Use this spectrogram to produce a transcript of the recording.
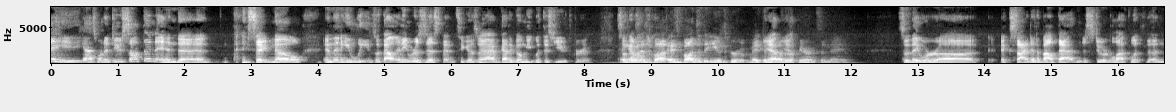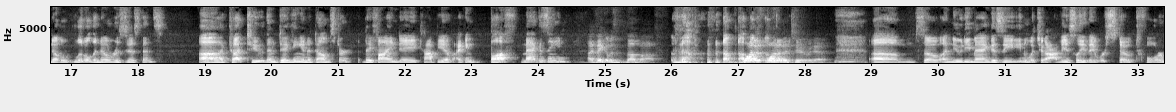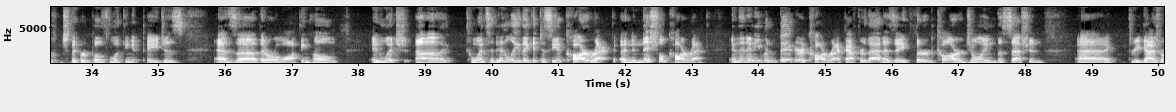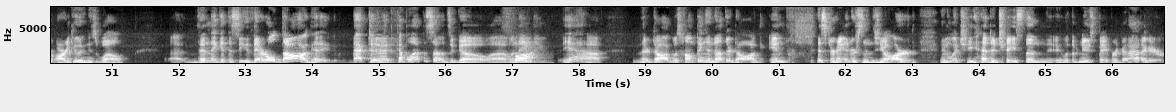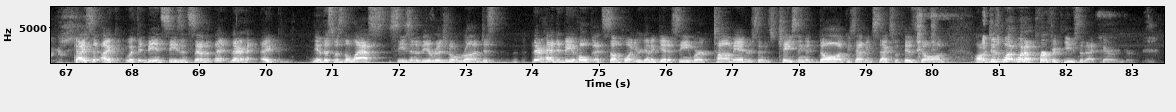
"Hey, you guys want to do something?" And uh, they say no. And then he leaves without any resistance. He goes, "I've got to go meet with this youth group." So Hang out with his, bud, his buds at the youth group, making Yep. another Yep. appearance in name. so they were uh, excited about that. And Stuart left with uh, no little to no resistance. Uh, cut to them digging in a dumpster. They find a copy of I think Buff magazine. I think it was The Buff. The, the. One of, one of the two, yeah. Um, so a nudie magazine, which obviously they were stoked for, which they were both looking at pages as uh, they were walking home, in which uh, coincidentally they get to see a car wreck, an initial car wreck, and then an even bigger car wreck after that as a third car joined the session. Uh, three guys were arguing as well. Uh, then they get to see their old dog. Hey, Back to a couple episodes ago, uh, when Spot. they, yeah, their dog was humping another dog in Mr. Anderson's yard, in which he had to chase them with a newspaper. Get out of here! Can I say, like, with it being season seven, there like, you know, this was the last season of the original run. Just there had to be hope at some point you're going to get a scene where Tom Anderson's chasing a dog who's having sex with his dog. Uh, just what what a perfect use of that character.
